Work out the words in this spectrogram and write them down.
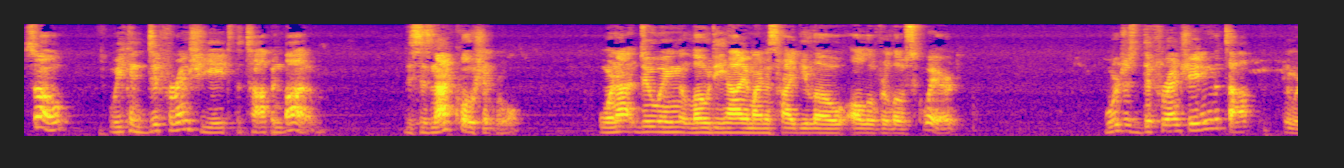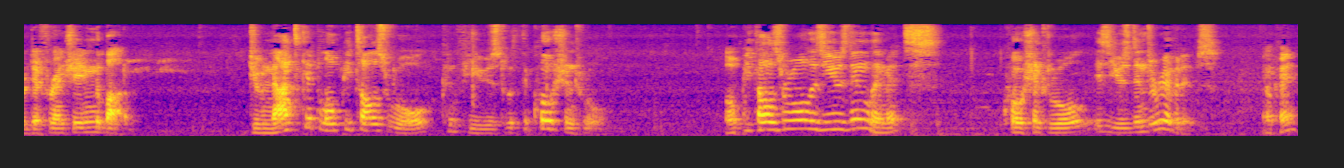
So, we can differentiate the top and bottom. This is not quotient rule. We're not doing low d high minus high d low all over low squared. We're just differentiating the top and we're differentiating the bottom. Do not get L'Hopital's rule confused with the quotient rule. L'Hopital's rule is used in limits. Quotient rule is used in derivatives. Okay?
